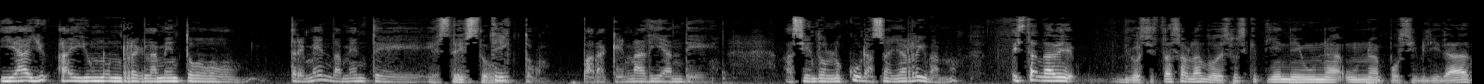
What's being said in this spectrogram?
y hay, hay un, un reglamento tremendamente este, Estricto. estricto para que nadie ande haciendo locuras allá arriba, ¿no? Esta nave, digo, si estás hablando de eso, es que tiene una, una posibilidad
